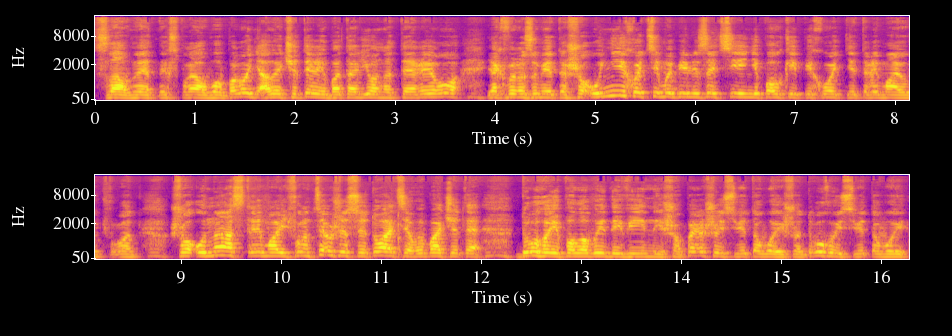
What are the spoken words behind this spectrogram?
славноетних справ в обороні, але 4 батальйони ТРО, як ви розумієте, що у них оці мобілізаційні полки піхотні тримають фронт, що у нас тримають фронт. Це вже ситуація, ви бачите, другої половини війни, що Першої світової, що Другої світової.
